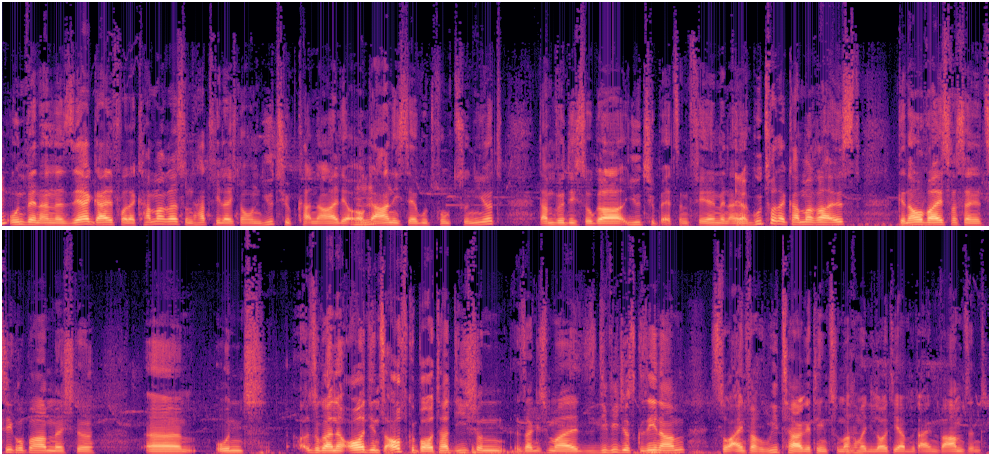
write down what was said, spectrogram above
Mhm. und wenn einer sehr geil vor der Kamera ist und hat vielleicht noch einen YouTube-Kanal, Mhm. der organisch sehr gut funktioniert, dann würde ich sogar YouTube-Ads empfehlen. Wenn einer Ja. gut vor der Kamera ist, genau weiß, was seine Zielgruppe haben möchte ähm, und sogar eine Audience aufgebaut hat, die schon, sag ich mal, die Videos gesehen haben, ist so einfach Retargeting zu machen, weil die Leute ja mit einem warm sind.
